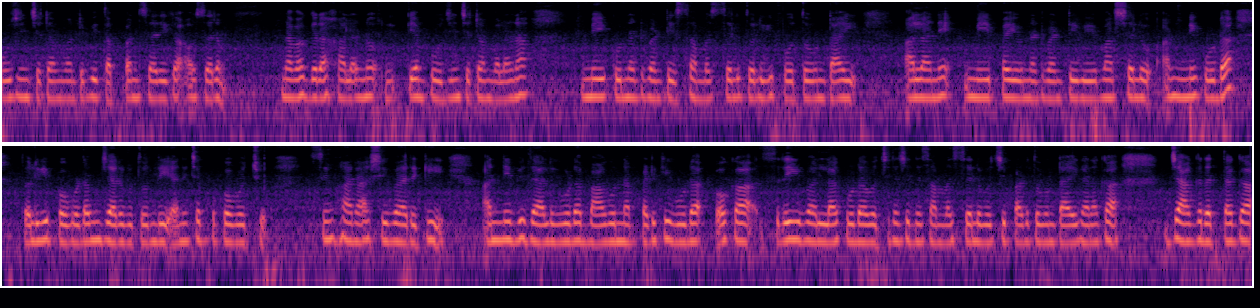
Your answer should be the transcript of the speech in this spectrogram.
పూజించటం వంటివి తప్పనిసరిగా అవసరం. నవగ్రహాలను నిత్యం పూజించటం వలన మీకున్నటువంటి సమస్యలు తొలగిపోతూ ఉంటాయి. అలానే మీపై ఉన్నటువంటి విమర్శలు అన్నీ కూడా తొలగిపోవడం జరుగుతుంది అని చెప్పుకోవచ్చు. సింహరాశి వారికి అన్ని విధాలు కూడా బాగున్నప్పటికీ కూడా ఒక స్త్రీ వల్ల కూడా వచ్చిన చిన్న సమస్యలు వచ్చి పడుతూ ఉంటాయి కనుక జాగ్రత్తగా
